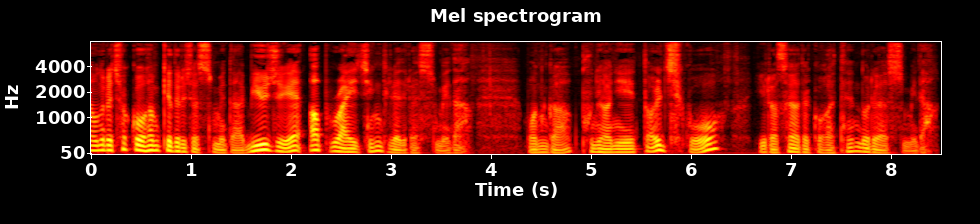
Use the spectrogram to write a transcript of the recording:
자, 오늘의 첫 곡 함께 들으셨습니다. 뮤즈의 Uprising 들려드렸습니다. 뭔가 분연히 떨치고 일어서야 될 것 같은 노래였습니다.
